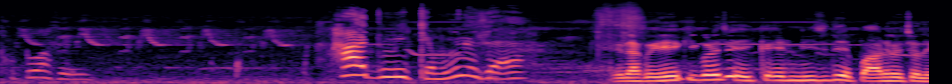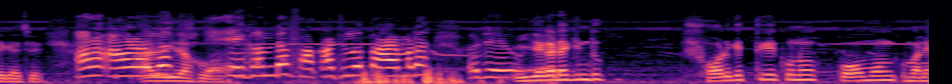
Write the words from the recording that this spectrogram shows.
ছোট আছে। হাই তুমি কেমন আছো? এই দেখো এ কি করেছে? এই এর নিচ দিয়ে পার হয়ে চলে গেছে। আর এই দেখো। এখানটা ফাঁকা ছিল তাই আমরা ওই যে এই জায়গাটা কিন্তু স্বর্গের থেকে কোনো কম মানে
